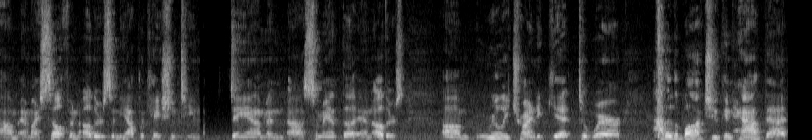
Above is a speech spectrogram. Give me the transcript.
um, and myself and others in the application team, Sam and uh, Samantha and others, um, really trying to get to where out of the box you can have that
